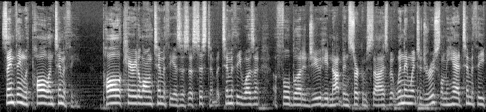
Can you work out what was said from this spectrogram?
Same thing with Paul and Timothy. Paul carried along Timothy as his assistant, but Timothy wasn't a full blooded Jew. He had not been circumcised. But when they went to Jerusalem, he had Timothy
